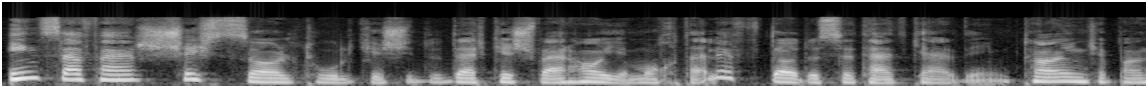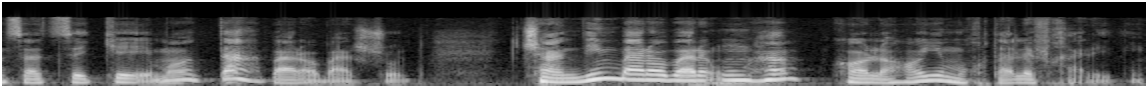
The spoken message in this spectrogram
این سفر شش سال طول کشید و در کشورهای مختلف داد و ستت کردیم تا اینکه 500 سکه ما ده برابر شد. چندین برابر اون هم کالاهای مختلف خریدیم.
